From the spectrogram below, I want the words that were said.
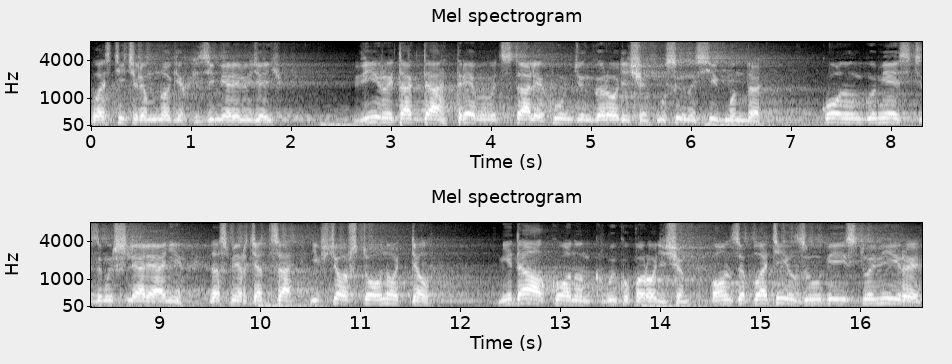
властителя многих земель и людей. Виры тогда требовать стали Хундинга родичи у сына Сигмунда. Конунгу месть замышляли они за смерть отца и все, что он отнял. Не дал конунг выкупа родичам, он заплатил за убийство Виры.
